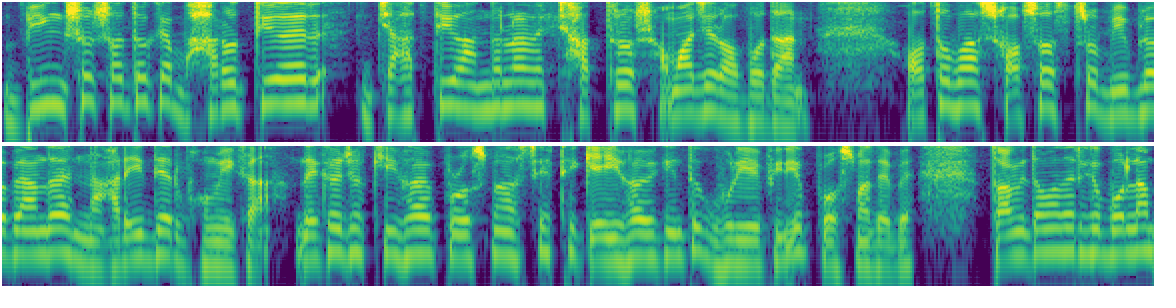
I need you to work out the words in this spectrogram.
বিংশ শতকে ভারতীয়ের জাতীয় আন্দোলনের ছাত্র সমাজের অবদান অথবা সশস্ত্র বিপ্লবী আন্দোলনের নারীদের ভূমিকা। দেখেছ কীভাবে প্রশ্ন আসছে? ঠিক এইভাবে কিন্তু ঘুরিয়ে ফিরিয়ে প্রশ্ন দেবে। তো আমি তোমাদেরকে বললাম,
